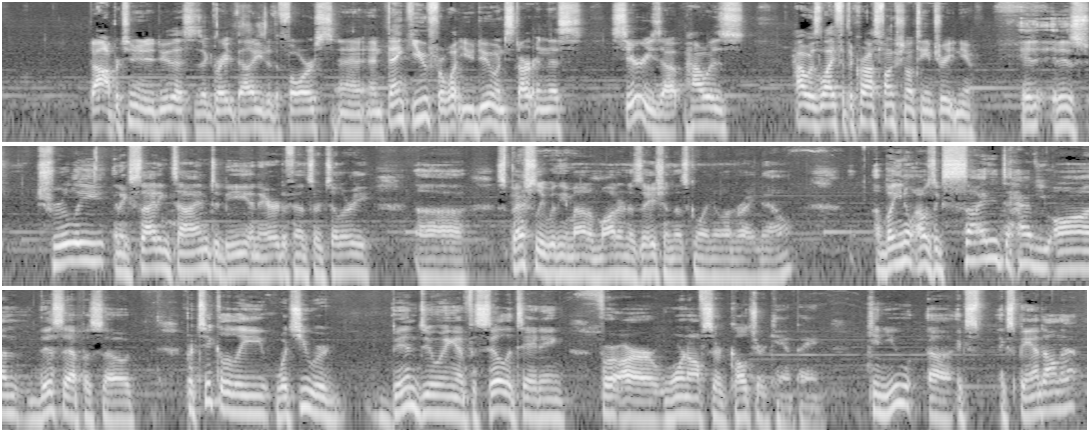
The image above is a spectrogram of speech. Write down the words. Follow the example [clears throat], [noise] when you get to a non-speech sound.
the opportunity to do this is a great value to the force, and, and thank you for what you do in starting this series up. How is how is life at the cross functional team treating you? It, it is truly an exciting time to be in air defense artillery, uh, especially with the amount of modernization that's going on right now. Uh, but you know, I was excited to have you on this episode, particularly what you were been doing and facilitating for our warrant officer culture campaign. Can you uh, ex- expand on that?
